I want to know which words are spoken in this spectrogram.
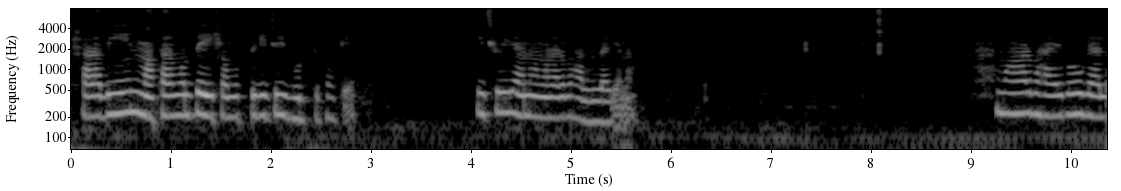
সারাদিন মাথার মধ্যে এই সমস্ত কিছুই ঘুরতে থাকে। কিছুই যেন আমার আর ভালো লাগে না। মা আর ভাইয়ের বউ গেল।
